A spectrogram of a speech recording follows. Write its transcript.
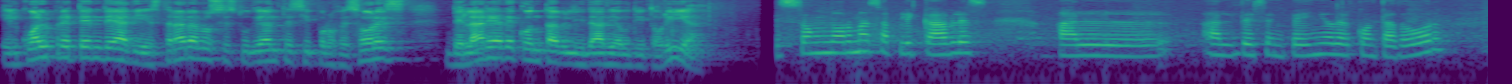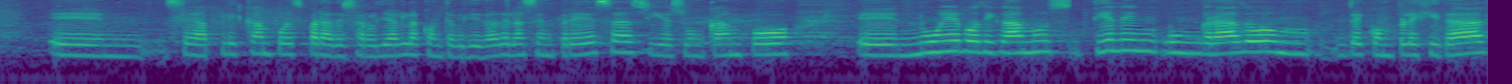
el cual pretende adiestrar a los estudiantes y profesores del área de contabilidad y auditoría. Son normas aplicables al, desempeño del contador, em, se aplican pues para desarrollar la contabilidad de las empresas y es un campo eh, nuevo, digamos, tienen un grado de complejidad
